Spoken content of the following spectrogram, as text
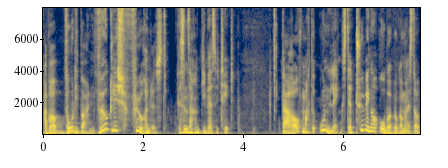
Aber wo die Bahn wirklich führend ist, ist in Sachen Diversität. Darauf machte unlängst der Tübinger Oberbürgermeister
